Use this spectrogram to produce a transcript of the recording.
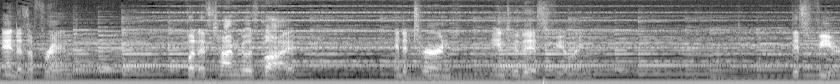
and as a friend. But as time goes by, and it turned into this feeling this fear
